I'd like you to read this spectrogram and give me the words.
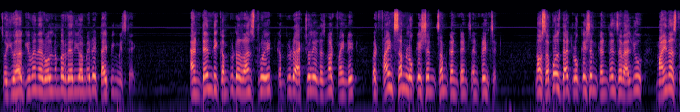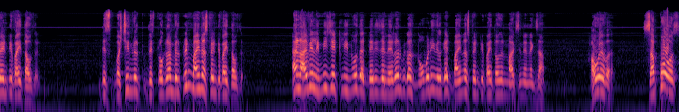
so you have given a roll number where you have made a typing mistake and then the computer runs through it, computer actually does not find it, but finds some location, some contents and prints it. Now suppose that location contains a value minus 25,000, this machine will, this program will print minus 25,000 and I will immediately know that there is an error because nobody will get minus 25,000 marks in an exam. However, suppose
